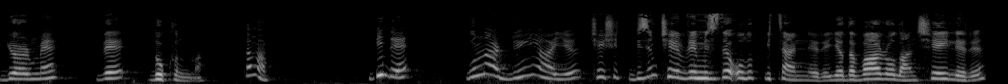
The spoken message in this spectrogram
görme ve dokunma. Tamam. Bir de bunlar dünyayı çeşit bizim çevremizde olup bitenleri ya da var olan şeyleri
